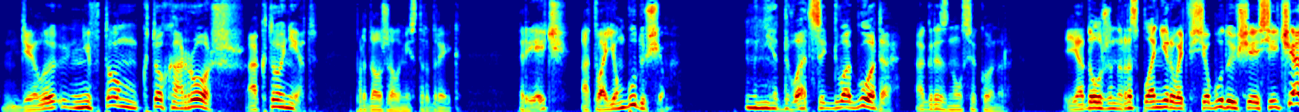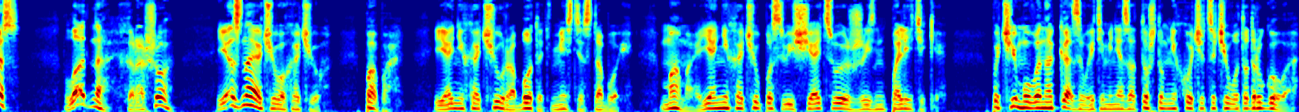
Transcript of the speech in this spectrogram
Дело не в том, кто хорош, а кто нет, продолжал мистер Дрейк. Речь о твоем будущем. «Мне двадцать два года», — огрызнулся Конор. «Я должен распланировать все будущее сейчас? Ладно, хорошо. Я знаю, чего хочу. Папа, я не хочу работать вместе с тобой. Мама, я не хочу посвящать свою жизнь политике. Почему вы наказываете меня за то, что мне хочется чего-то другого?»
